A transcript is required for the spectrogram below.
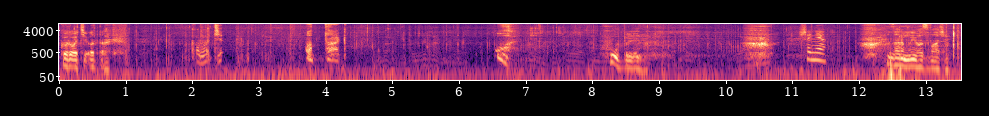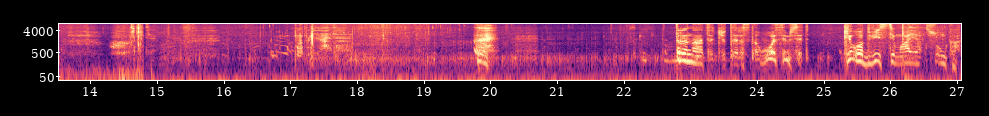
Коротше, отак. Коротше. Отак. О! Фу, блін. Ще ні. Зараз ми його зважимо. Скільки там? 13 480. Кіло 200 має сумка.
